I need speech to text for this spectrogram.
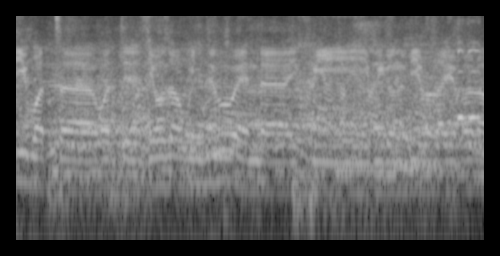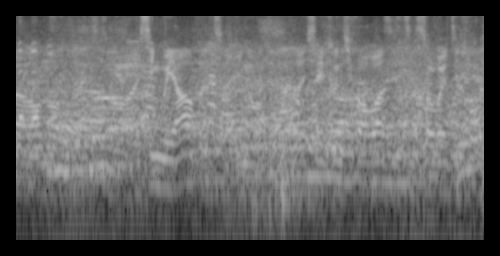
see what uh, what the, the, other will do and uh, if we we're to be reliable or not. So I think we are, but you know, as I say, 24 hours, it's, it's always difficult.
